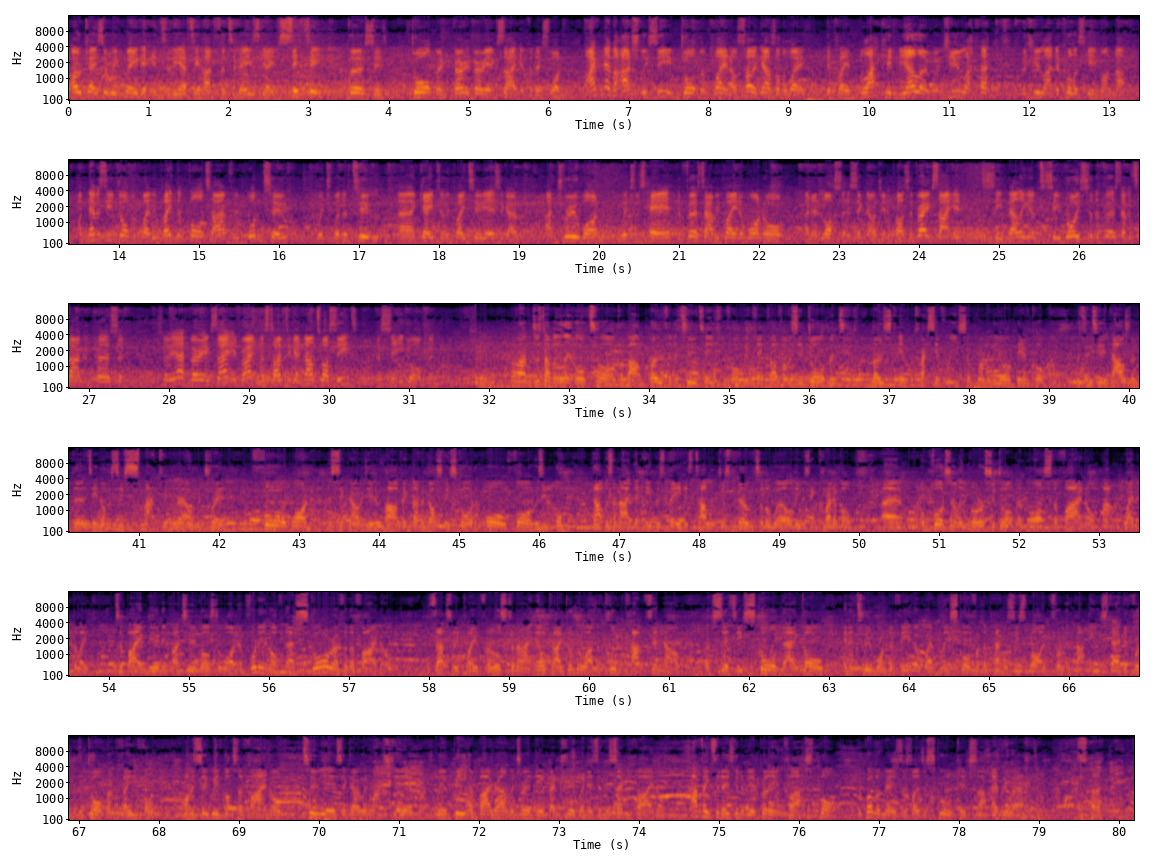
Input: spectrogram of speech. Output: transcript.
Okay, so we've made it into the Etihad for today's game. City versus Dortmund. Very, very excited for this one. I've never actually seen Dortmund playing. I was telling Yaz on the way, they're playing black and yellow. Would you like? Would you like the colour scheme on that? I've never seen Dortmund play. We played them four times. We've won two, which were the two uh, games that we played two years ago, and drew one, which was here. The first time we played and won all, and then lost at the Signal Iduna Park. So very excited to see Bellingham, to see Reus for the first ever time in person. So yeah, very excited. Right, it's time to get down to our seats for City Dortmund. We'll just have a little talk about both of the two teams before we kick off. Obviously, Dortmund's most impressive recent run in the European Cup was in 2013, obviously smacking Real Madrid 4-1 at the Signal Iduna Park. I think Lewandowski scored all four. It was an um, that was a night that he was made his talent just known to the world. He was incredible. Uh, unfortunately, Borussia Dortmund lost the final at Wembley to Bayern Munich by two goals to one. And funny enough, their scorer for the final is actually playing for us tonight. Ilkay Gundogan, the club captain now of City, scored their goal in a 2-1 defeat at Wembley. Scored from the penalty spot in front of that East End, in front of the Dortmund faithful. Obviously, we've got to the final two years ago, and last year we were beaten by Real Madrid, the eventual winners in the semi-final. I think today's going to be a brilliant clash, but the problem is there's loads of school kids sat everywhere. So,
